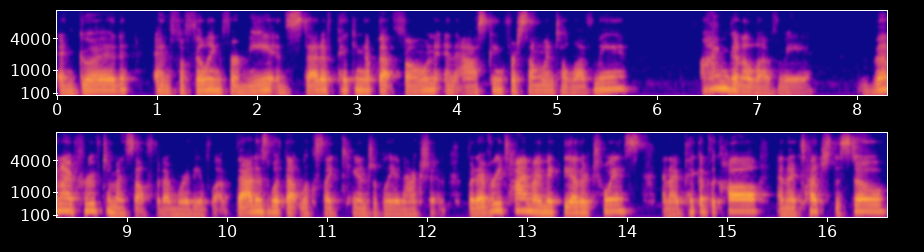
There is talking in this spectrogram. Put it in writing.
and good and fulfilling for me instead of picking up that phone and asking for someone to love me. I'm going to love me, then I prove to myself that I'm worthy of love. That is what that looks like tangibly in action. But every time I make the other choice and I pick up the call and I touch the stove,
